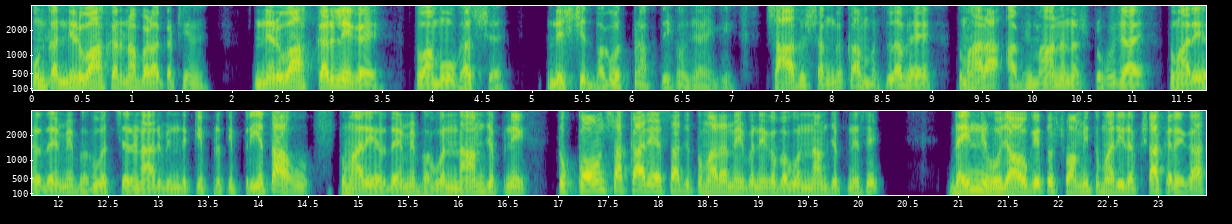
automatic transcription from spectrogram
उनका निर्वाह करना बड़ा कठिन है। निर्वाह कर ले गए तो अमोघस्य, निश्चित भगवत प्राप्ति हो जाएगी। साधु संग का मतलब है तुम्हारा अभिमान नष्ट हो जाए तुम्हारे हृदय में भगवत चरणारविंद के प्रति प्रियता हो तुम्हारे हृदय में भगवान नाम जपने तो कौन सा कार्य ऐसा जो तुम्हारा नहीं बनेगा भगवान नाम जपने से दैन्य हो जाओगे तो स्वामी तुम्हारी रक्षा करेगा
